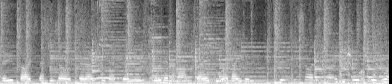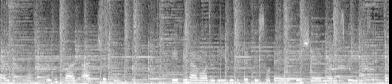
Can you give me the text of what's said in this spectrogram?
credit cards and reserves the right to temporarily hold an amount prior to arrival. Guests are required to show a photo ID and credit card at check-in. If you have already visited this hotel, please share your experience in the.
